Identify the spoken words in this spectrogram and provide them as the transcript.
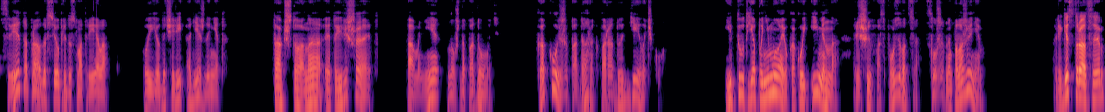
Света, правда, все предусмотрела. У ее дочерей одежды нет. Так что она это и решает. А мне нужно подумать, какой же подарок порадует девочку. И тут я понимаю, какой именно, решив воспользоваться служебным положением. Регистрация,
